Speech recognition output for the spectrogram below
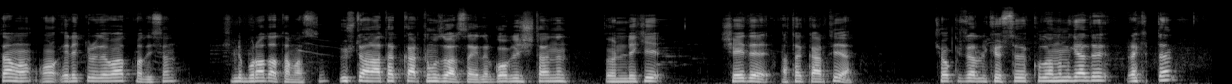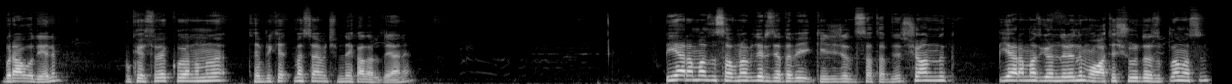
Tamam. O elektrodeve atmadıysan şimdi buna da atamazsın. 3 tane atak kartımız var sayılır. Goblin Stein'ın önündeki şey de atak kartı ya. Çok güzel bir köstebek kullanımı geldi rakipten. Bravo diyelim. Bu köstebek kullanımını tebrik etmezsem içimde kalırdı yani. Bir yaramazı savunabiliriz ya da bir gece cadısı atabiliriz. Şu anlık bir yaramaz gönderelim o ateş şurada zıplamasın.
